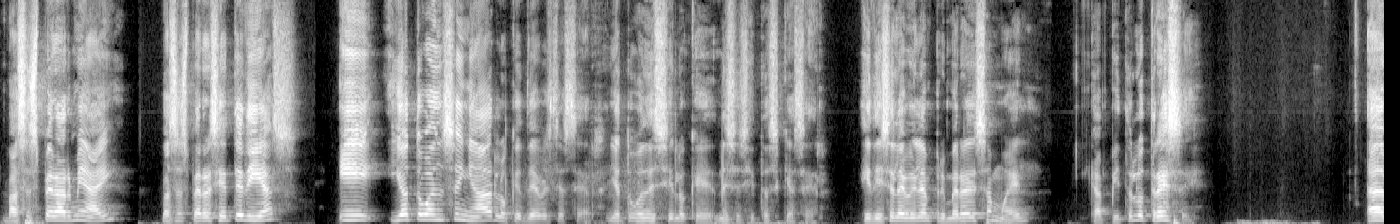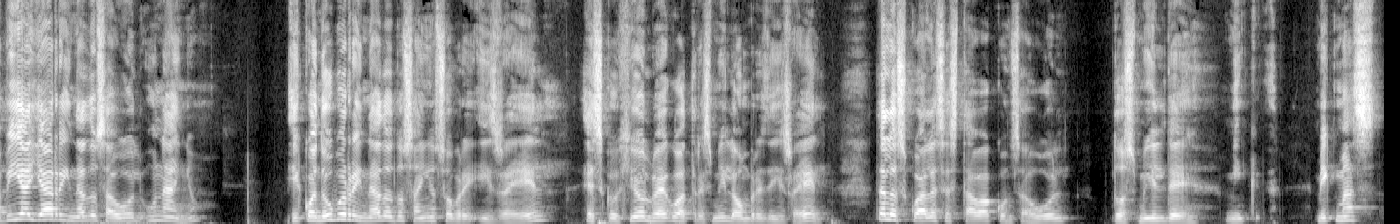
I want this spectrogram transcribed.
vas a esperarme ahí, vas a esperar siete días y yo te voy a enseñar lo que debes de hacer. Yo te voy a decir lo que necesitas que hacer. Y dice la Biblia en 1 Samuel, capítulo 13. Había ya reinado Saúl un año, y cuando hubo reinado dos años sobre Israel, escogió luego a tres mil hombres de Israel, de los cuales estaba con Saúl dos mil de Micmas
